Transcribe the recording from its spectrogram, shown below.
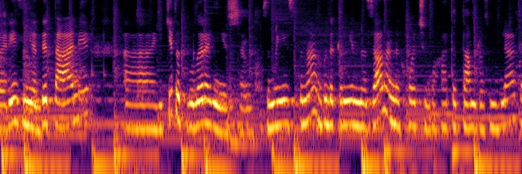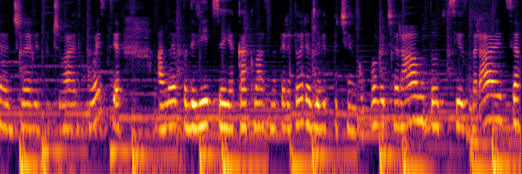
різні деталі. е, Які тут були раніше за моєю спиною буде камінна зала. Не хочу багато там розмовляти, адже відпочивають гості. Але подивіться, яка класна територія для відпочинку. По вечорам тут всі збираються,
